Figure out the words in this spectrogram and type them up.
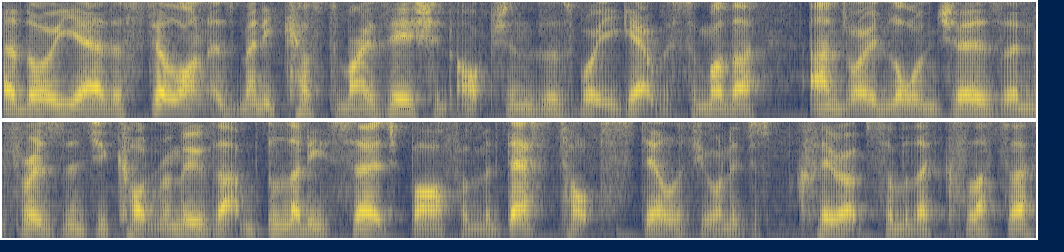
Although yeah, there still aren't as many customization options as what you get with some other Android launchers, and for instance, you can't remove that bloody search bar from the desktop still if you want to just clear up some of the clutter.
